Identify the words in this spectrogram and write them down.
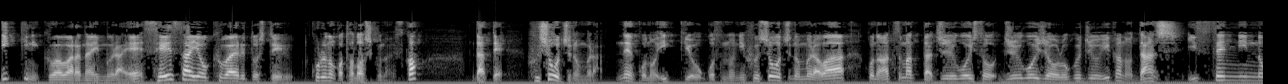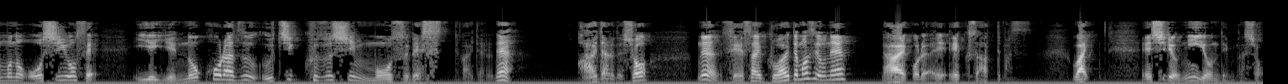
一気に加わらない村へ制裁を加えるとしている。これなんか正しくないですか？だって、不承知の村。ね、この一揆を起こすのに不承知の村は、この集まった15以上、15以上60以下の男子、1000人の者を押し寄せ、家々残らず打ち崩し申すべし。って書いてあるね。書いてあるでしょ？ね、制裁加えてますよね。はい、これ、X 合ってます。Y。え資料2読んでみましょう。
